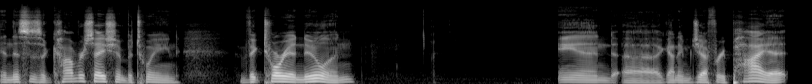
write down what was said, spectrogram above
And this is a conversation between Victoria Nuland and uh, a guy named Jeffrey Pyatt.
